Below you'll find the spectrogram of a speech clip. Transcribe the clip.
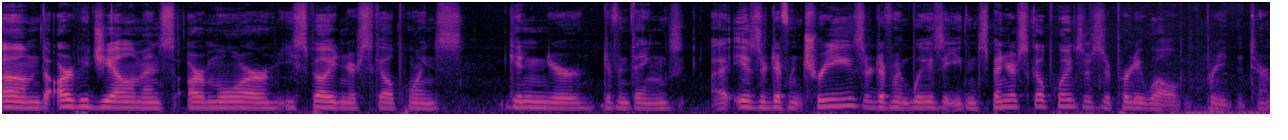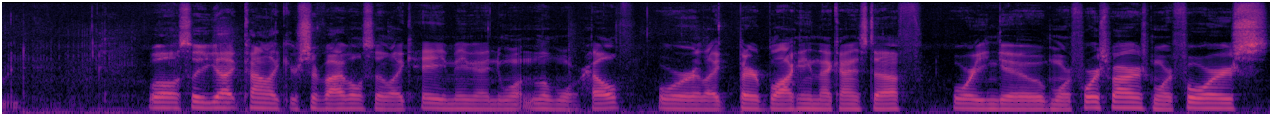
um, the RPG elements are more you spend your skill points, getting your different things. Uh, is there different trees or different ways that you can spend your skill points, or is it pretty well predetermined? Well, so you got kind of like your survival. So like, hey, maybe I want a little more health, or like better blocking, that kind of stuff. Or you can go more force powers, more force,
